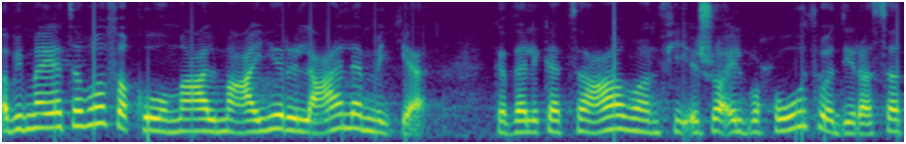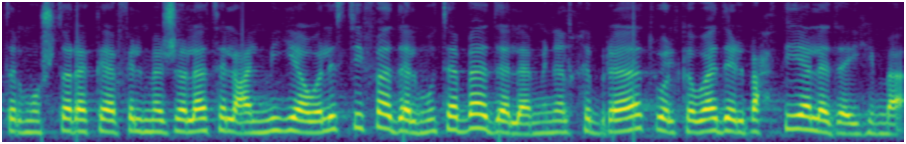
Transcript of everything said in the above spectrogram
وبما يتوافق مع المعايير العالمية كذلك التعاون في إجراء البحوث والدراسات المشتركة في المجالات العلمية والاستفادة المتبادلة من الخبرات والكوادر البحثية لديهما.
